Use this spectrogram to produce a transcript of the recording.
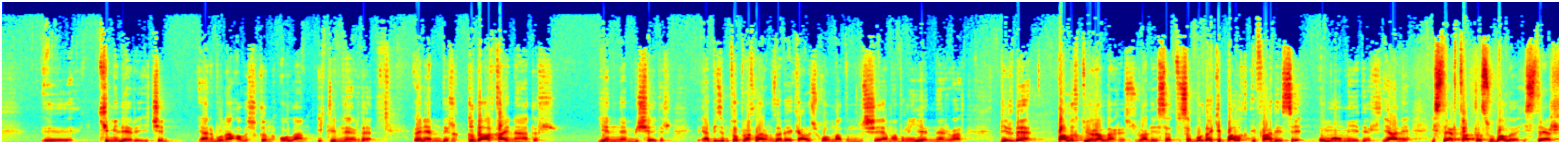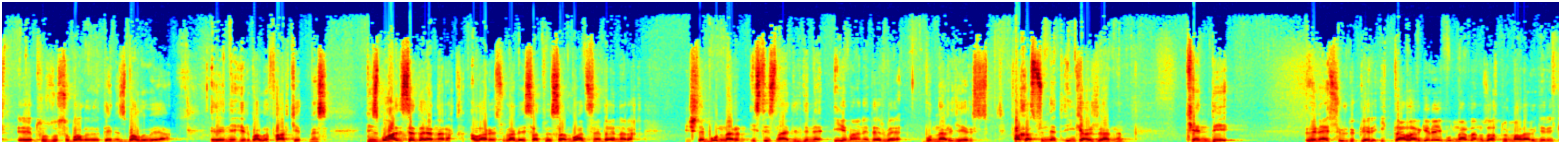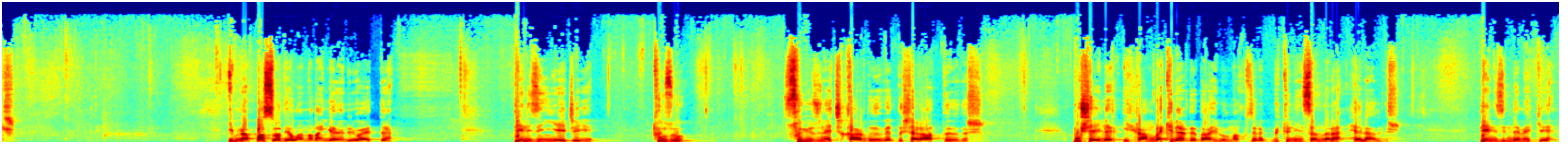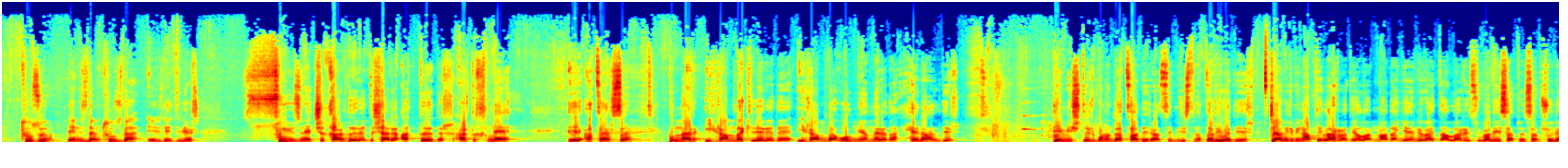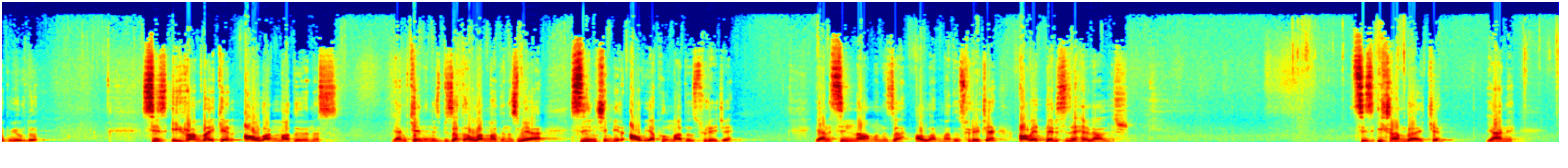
E, kimileri için, yani buna alışkın olan iklimlerde önemli bir gıda kaynağıdır. Yenilen bir şeydir. Ya bizim topraklarımıza belki alışık olmadığımız bir şey ama bunun yiyenler var. Bir de balık diyor Allah Resulü Aleyhisselatü Vesselam. Buradaki balık ifadesi umumidir. Yani ister tatlı su balığı, ister e, tuzlu su balığı, deniz balığı veya e, nehir balığı fark etmez. Biz bu hadise dayanarak, Allah Resulü Aleyhisselatü Vesselam bu hadisine dayanarak işte bunların istisna edildiğine iman eder ve bunları yeriz. Fakat sünnet inkarcılarının kendi öne sürdükleri iddialar gereği bunlardan uzak durmaları gerekir. İbn Abbas radıyallahu gelen rivayette denizin yiyeceği tuzu su yüzüne çıkardığı ve dışarı attığıdır. Bu şeyler ihramdakiler de dahil olmak üzere bütün insanlara helaldir. Denizin demek ki tuzu, denizden tuz da elde edilir. Su yüzüne çıkardığı ve dışarı attığıdır. Artık ne e, atarsa. Bunlar ihramdakilere de, ihramda olmayanlara da helaldir demiştir. Bunu da Taberi Asemir İstinat'la rivayet eder. Cabir bin Abdullah radıyallahu gelen rivayette Allah Resulü aleyhisselatü vesselam şöyle buyurdu. Siz ihramdayken avlanmadığınız, yani kendiniz bizzat avlanmadınız veya sizin için bir av yapılmadığı sürece, yani sizin namınıza avlanmadığı sürece av etleri size helaldir. Siz ihramdayken, yani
